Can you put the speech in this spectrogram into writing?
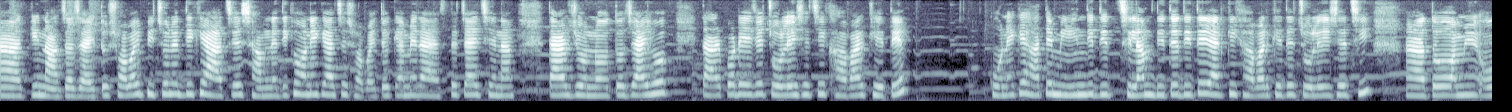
আর কি নাচা যায়। তো সবাই পিছনের দিকে আছে, সামনের দিকে অনেকে আছে, সবাই তো ক্যামেরা আসতে চাইছে না তার জন্য। তো যাই হোক, তারপরে এই যে চলে এসেছি খাবার খেতে। কনেকে হাতে মেহেন্দি দিচ্ছিলাম, দিতে দিতেই আর কি খাবার খেতে চলে এসেছি। তো আমি, ও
